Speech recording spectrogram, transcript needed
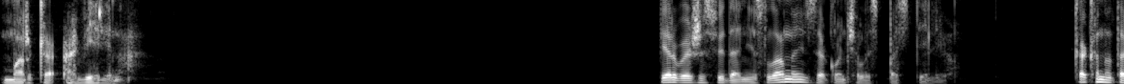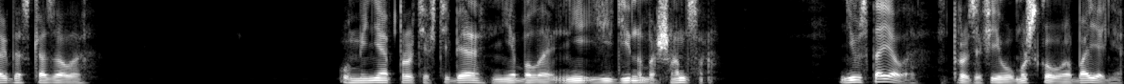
Марка Аверина. Первое же свидание с Ланой закончилось постелью. Как она тогда сказала? «У меня против тебя не было ни единого шанса». Не устояла против его мужского обаяния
